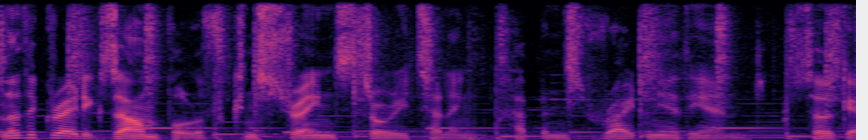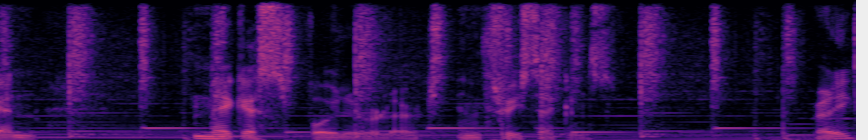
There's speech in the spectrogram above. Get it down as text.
Another great example of constrained storytelling happens right near the end, so again, mega spoiler alert in 3 seconds. Ready?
